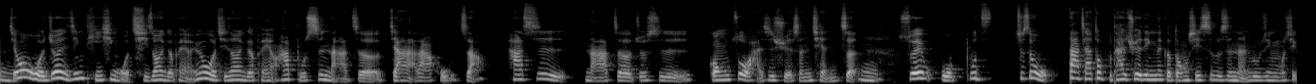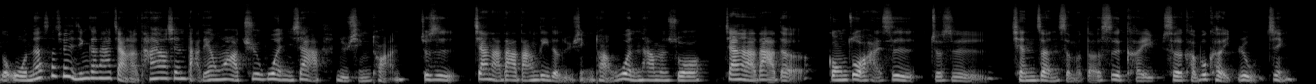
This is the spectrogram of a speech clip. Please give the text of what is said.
嗯结果我就已经提醒我其中一个朋友，因为我其中一个朋友他不是拿着加拿大护照，他是拿着就是工作还是学生签证，嗯所以我不知就是我大家都不太确定那个东西是不是能入境墨西哥。我那时候就已经跟他讲了，他要先打电话去问一下旅行团，就是加拿大当地的旅行团，问他们说加拿大的工作还是就是签证什么的，是可以是可不可以入境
